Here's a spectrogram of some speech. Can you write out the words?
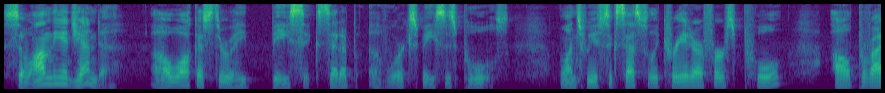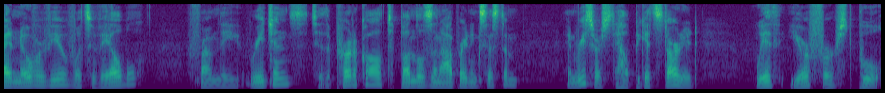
So on the agenda, I'll walk us through a basic setup of Workspaces pools. Once we have successfully created our first pool, I'll provide an overview of what's available from the regions to the protocol to bundles and operating system and resources to help you get started with your first pool.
